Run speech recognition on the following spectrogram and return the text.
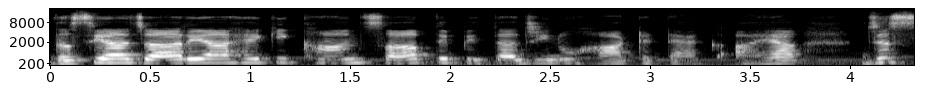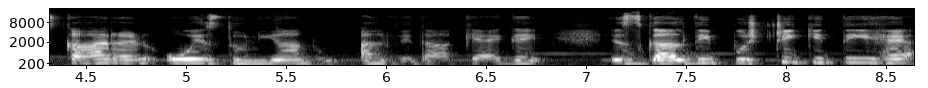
ਦੱਸਿਆ ਜਾ ਰਿਹਾ ਹੈ ਕਿ ਖਾਨ ਸਾਹਿਬ ਦੇ ਪਿਤਾ ਜੀ ਨੂੰ ਹਾਰਟ ਅਟੈਕ ਆਇਆ, ਜਿਸ ਕਾਰਨ ਉਹ ਇਸ ਦੁਨੀਆ ਨੂੰ ਅਲਵਿਦਾ ਕਹਿ ਗਏ। ਇਸ ਗੱਲ ਦੀ ਪੁਸ਼ਟੀ ਕੀਤੀ ਹੈ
